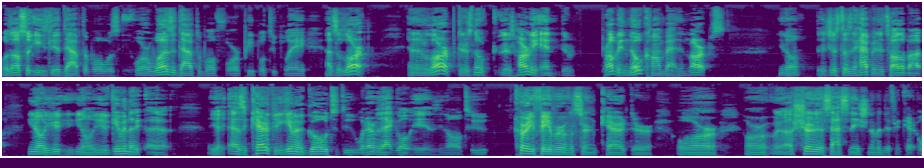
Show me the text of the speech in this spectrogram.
was also easily adaptable was or was adaptable for people to play as a LARP. And in a LARP, there's no there's hardly and there's probably no combat in LARPs. You know, it just doesn't happen. It's all about you know you you know you're given a, a as a character you're given a goal to do whatever that goal is. You know, to curry favor of a certain character or or assure the assassination of a different character,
